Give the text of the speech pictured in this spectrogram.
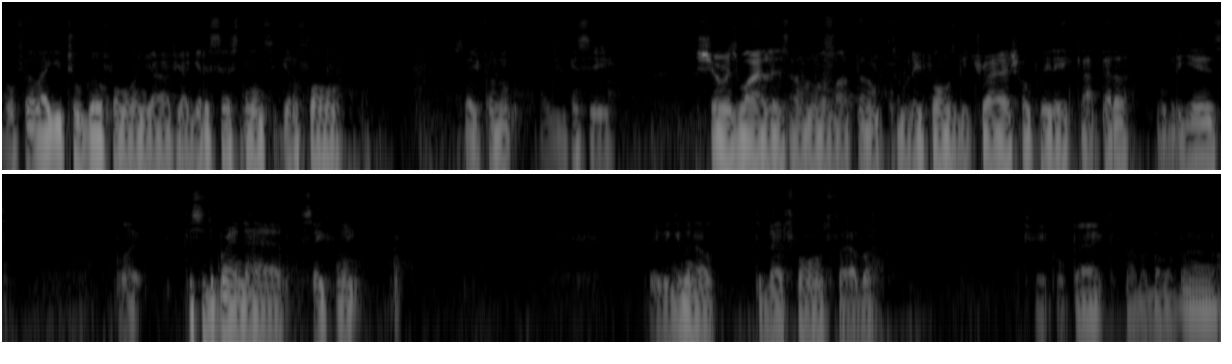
Don't feel like you too good for one, y'all. If y'all get assistance, get a phone. SafeLink, as you can see. Assurance Wireless, I don't know about them. Some of their phones be trash. Hopefully they got better over the years. But this is the brand to have, SafeLink. They've been giving out the best phones forever. Okay, go back. Bah.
